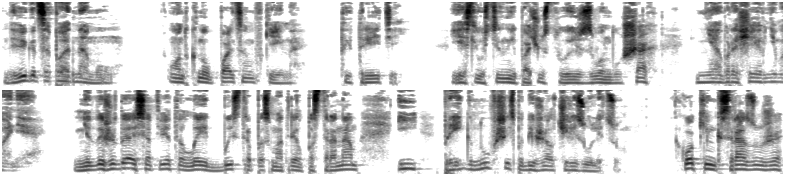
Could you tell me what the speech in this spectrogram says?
Двигаться по одному». Он ткнул пальцем в Кейна. «Ты третий. Если у стены почувствуешь звон в ушах, не обращай внимания». Не дожидаясь ответа, Лейд быстро посмотрел по сторонам и, пригнувшись, побежал через улицу. Хокинг сразу же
